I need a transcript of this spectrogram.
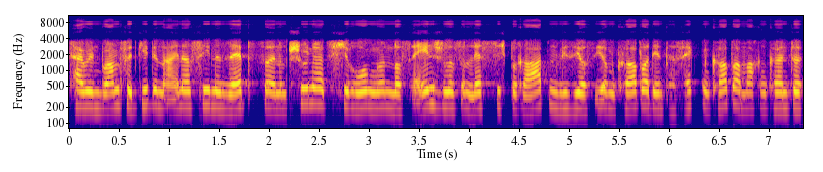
Tyrene Brumfitt geht in einer Szene selbst zu einem Schönheitschirurgen in Los Angeles und lässt sich beraten, wie sie aus ihrem Körper den perfekten Körper machen könnte.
